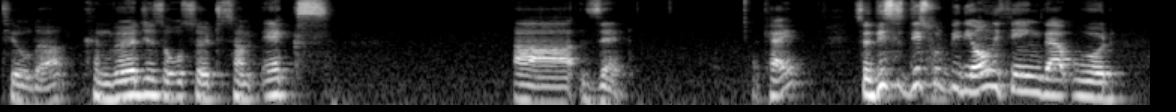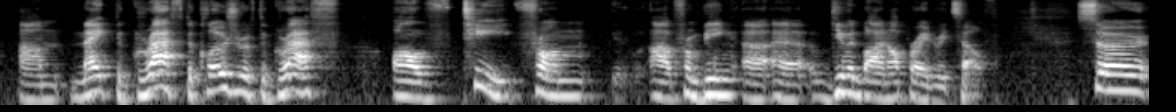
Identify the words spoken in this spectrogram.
tilde converges also to some x uh, z. Okay, so this this would be the only thing that would um, make the graph, the closure of the graph of t from, uh, from being uh, uh, given by an operator itself. So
